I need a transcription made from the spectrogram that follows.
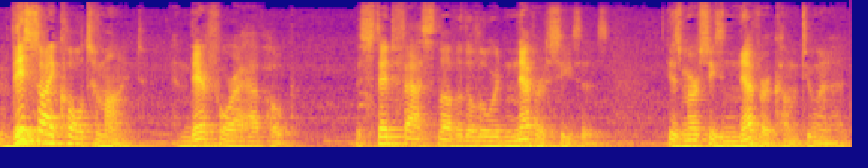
this I call to mind, and therefore I have hope." The steadfast love of the Lord never ceases. His mercies never come to an end.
